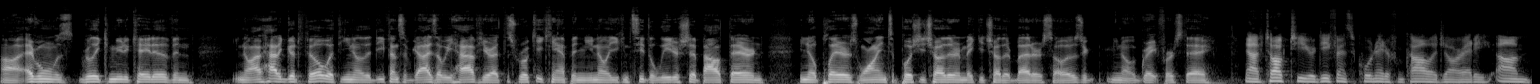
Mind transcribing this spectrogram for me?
Uh, everyone was really communicative and you know, I've had a good feel with, you know, the defensive guys that we have here at this rookie camp. And, you know, you can see the leadership out there and, you know, players wanting to push each other and make each other better. So it was a, you know, a great first day. Now, I've talked to your defensive coordinator from college already. Um,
